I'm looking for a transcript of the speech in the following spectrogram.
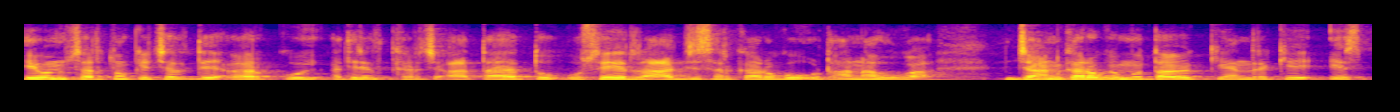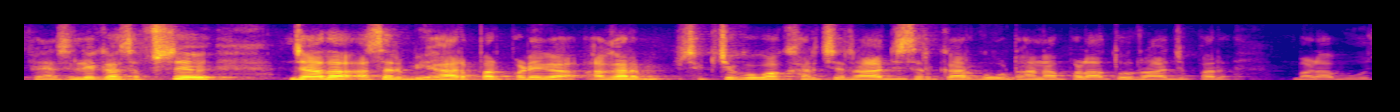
एवं शर्तों के चलते अगर कोई अतिरिक्त खर्च आता है तो उसे राज्य सरकारों को उठाना होगा। जानकारों के मुताबिक केंद्र के इस फैसले का सबसे ज़्यादा असर बिहार पर पड़ेगा। अगर शिक्षकों का खर्च राज्य सरकार को उठाना पड़ा तो राज्य पर बड़ा बोझ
